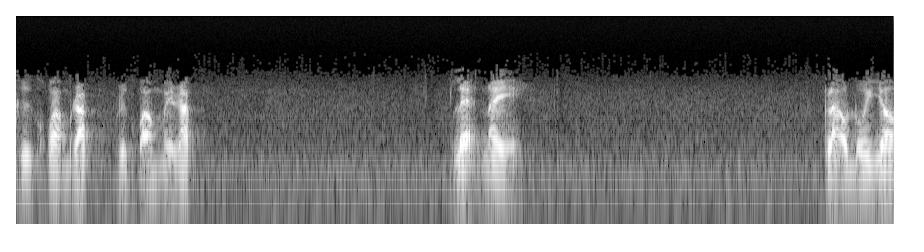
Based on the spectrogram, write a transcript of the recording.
คือความรักหรือความไม่รัก และในกล่าวโดยย่อ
